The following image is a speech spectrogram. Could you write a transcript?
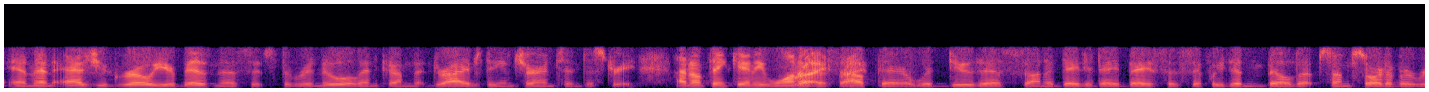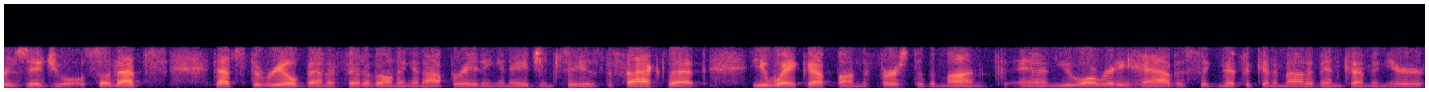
and then as you grow your business, it's the renewal income that drives the insurance industry. I don't think any one Right, of us out there would do this on a day-to-day basis if we didn't build up some sort of a residual. So that's that's the real benefit of owning and operating an agency is the fact that you wake up on the first of the month and you already have a significant amount of income in your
